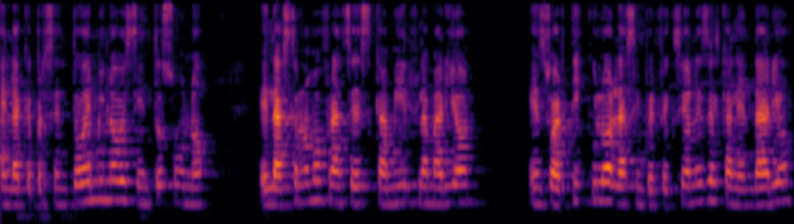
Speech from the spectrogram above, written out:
en la que presentó en 1901 el astrónomo francés Camille Flammarion en su artículo Las imperfecciones del calendario,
